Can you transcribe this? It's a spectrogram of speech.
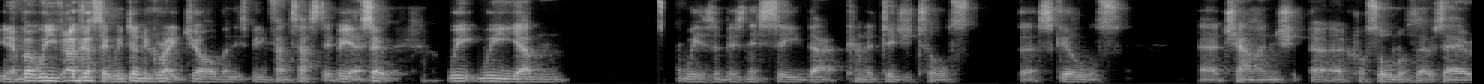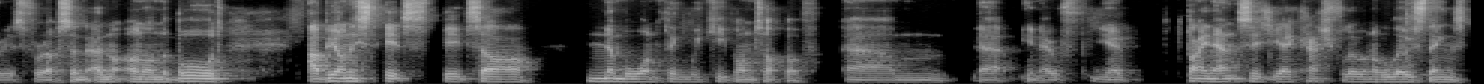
you know. But we've like I say we've done a great job and it's been fantastic. But yeah, so we we um, we as a business see that kind of digital uh, skills uh, challenge uh, across all of those areas for us. And, and, and, on the board, I'll be honest, it's it's our number one thing we keep on top of. Um, uh, you know, you know, finances, yeah, cash flow, and all those things,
